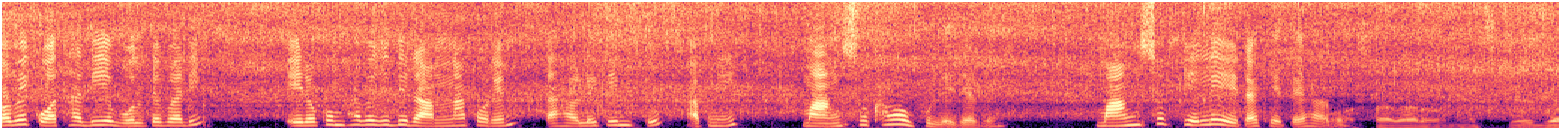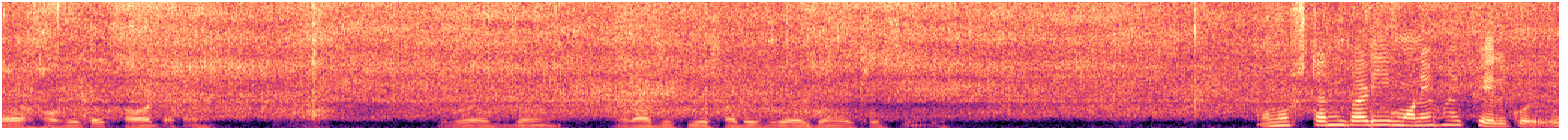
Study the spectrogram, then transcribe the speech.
তবে কথা দিয়ে বলতে পারি এরকমভাবে যদি রান্না করেন তাহলে কিন্তু আপনি মাংস খাওয়া ভুলে যাবেন। মাংস ফেলে এটা খেতে হবে। আজকে যা হবে তো খাওয়াটা পুরো একদম রাজকীয় স্বাদে পুরো একদম অনুষ্ঠান বাড়ি মনে হয় ফেল করবে।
